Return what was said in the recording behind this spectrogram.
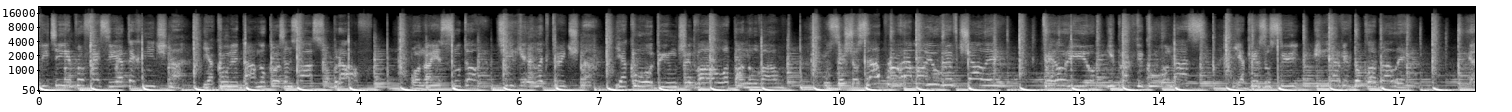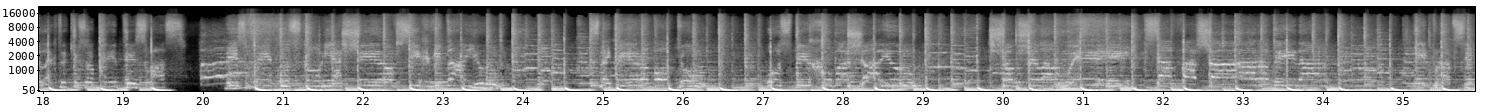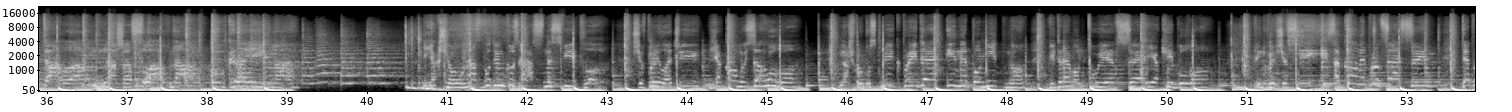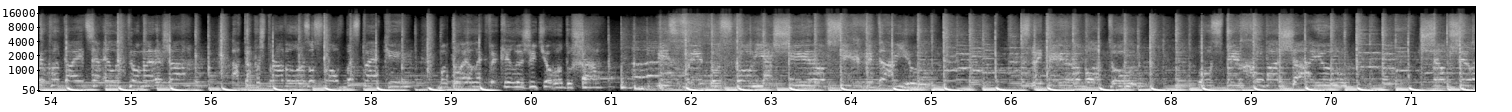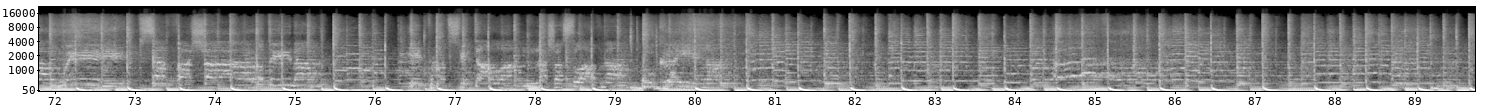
світі є професія технічна, яку недавно кожен з вас обрав. Вона є суто тільки електрична, яку один чи два опанував. Усе, що за програмою вивчали, теорію і практику у нас, яких зусиль і нервів докладали, електриків зробити з вас. Із випуском я щиро всіх вітаю, знайти роботу, наша славна Україна. Якщо у нас в будинку згасне світло, чи в приладі якомусь загуло, наш випускник прийде і непомітно відремонтує все, як і було. Він всі і закони процеси, де прокладається електромережа, а також правила з основ безпеки, бо до електрики лежить його душа. Із випуском я щиро славна Україна.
